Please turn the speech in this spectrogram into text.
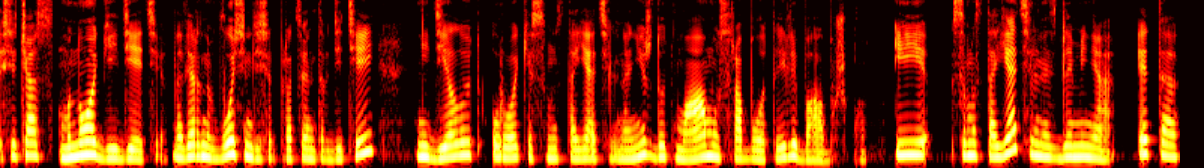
Сейчас многие дети, наверное, 80% детей не делают уроки самостоятельно. Они ждут маму с работы или бабушку. И самостоятельность для меня — это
